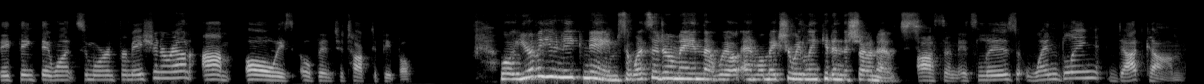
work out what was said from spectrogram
they think they want some more information around, I'm always open to talk to people. Well, you have a unique name. So what's the domain that we'll, and we'll make sure we link it in the show notes. Awesome. It's lizwendling.com.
